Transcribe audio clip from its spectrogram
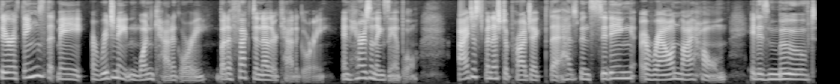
There are things that may originate in one category but affect another category. And here's an example I just finished a project that has been sitting around my home. It has moved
